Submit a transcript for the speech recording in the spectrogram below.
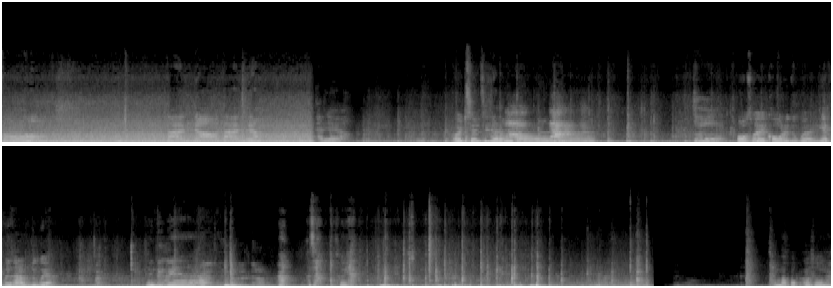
갔어. 달려 달려. 달려요. 옳지 옳지 잘한다. 어 소희 거울이 누구야? 이 예쁜 사람 누구야? 이 누구야? 헉, 가자 소희야. 잠바 벗고 소나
